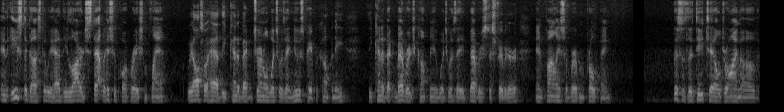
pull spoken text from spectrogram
In East Augusta, we had the large Statler Tissue Corporation plant. We also had the Kennebec Journal, which was a newspaper company, the Kennebec Beverage Company, which was a beverage distributor, and finally Suburban Propane. This is the detailed drawing of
